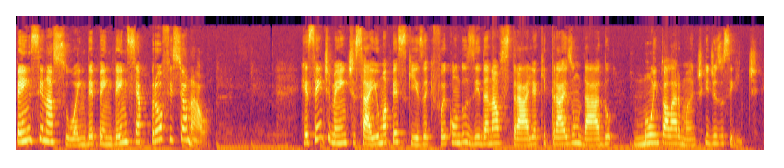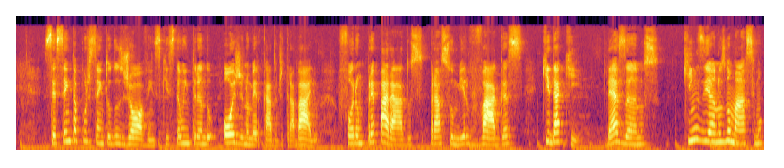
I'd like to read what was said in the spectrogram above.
pense na sua independência profissional. Recentemente saiu uma pesquisa que foi conduzida na Austrália que traz um dado muito alarmante que diz o seguinte: 60% dos jovens que estão entrando hoje no mercado de trabalho foram preparados para assumir vagas que daqui 10 anos, 15 anos no máximo,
